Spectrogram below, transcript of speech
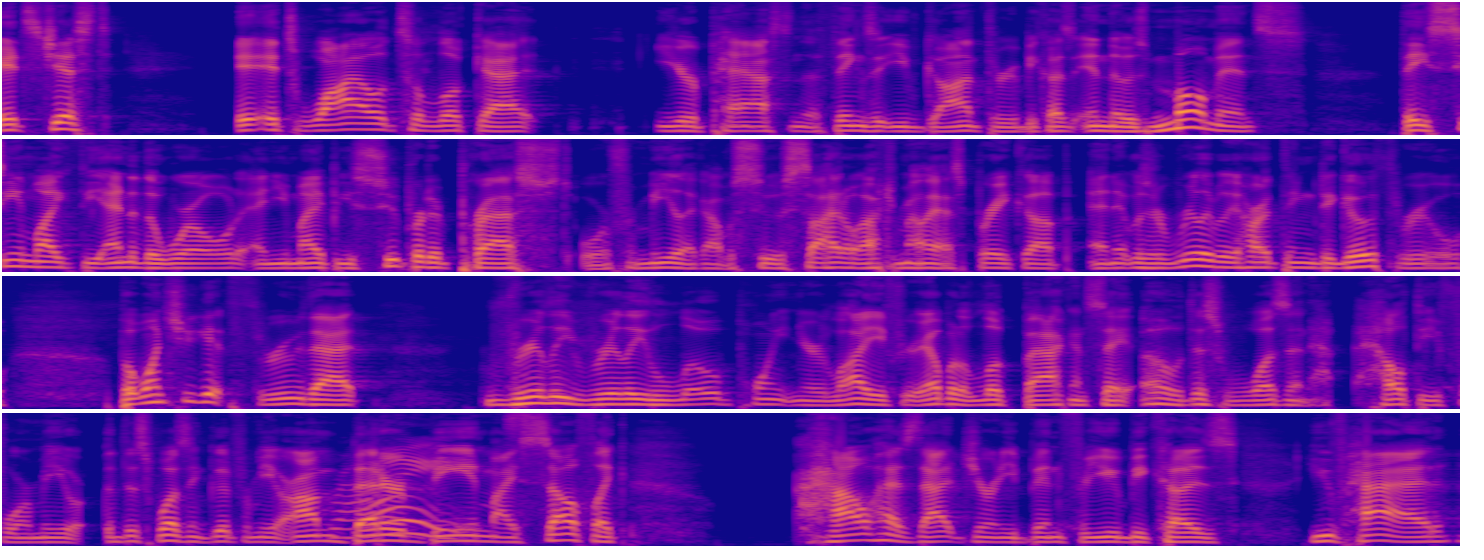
it's just it- it's wild to look at your past and the things that you've gone through because in those moments they seem like the end of the world and you might be super depressed or for me like I was suicidal after my last breakup and it was a really really hard thing to go through. But once you get through that really really low point in your life you're able to look back and say oh this wasn't healthy for me or this wasn't good for me or I'm better being myself. Like how has that journey been for you? Because you've had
